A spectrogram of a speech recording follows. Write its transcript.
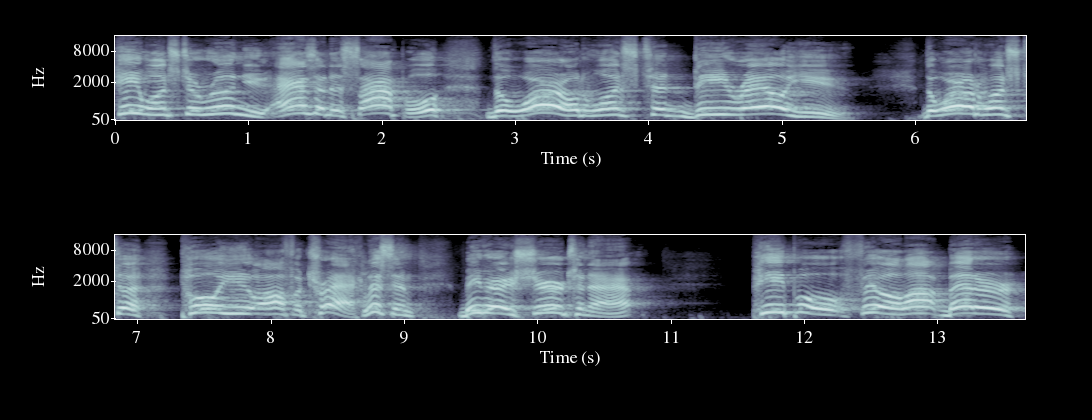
he wants to ruin you. As a disciple, the world wants to derail you. The world wants to pull you off a track. Listen, be very sure tonight, people feel a lot better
